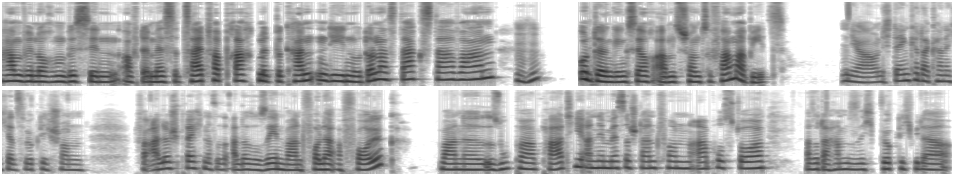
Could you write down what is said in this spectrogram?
haben wir noch ein bisschen auf der Messe Zeit verbracht mit Bekannten, die nur donnerstags da waren. Mhm. Und dann ging es ja auch abends schon zu Pharma Beats. Ja, und ich denke, da kann ich jetzt wirklich schon für alle sprechen, dass es alle so sehen, war ein voller Erfolg. War eine super Party an dem Messestand von Apo Store. Also da haben sie sich wirklich wieder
